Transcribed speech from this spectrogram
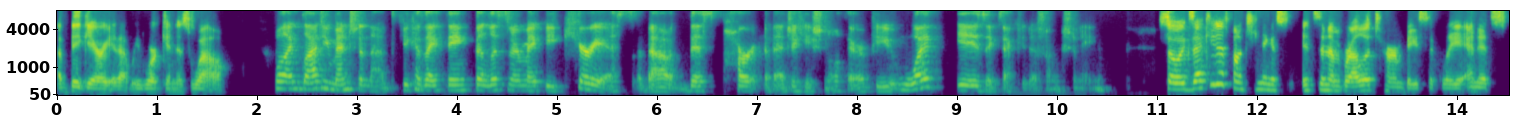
a big area that we work in as well. Well, I'm glad you mentioned that because I think the listener might be curious about this part of educational therapy. What is executive functioning? So executive functioning is it's an umbrella term basically and it's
